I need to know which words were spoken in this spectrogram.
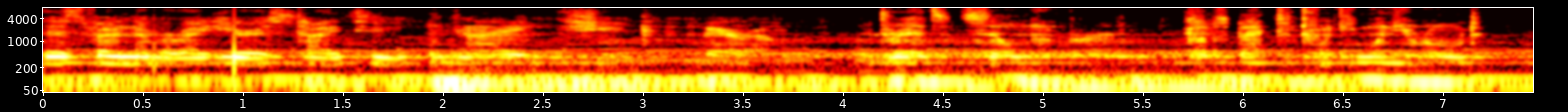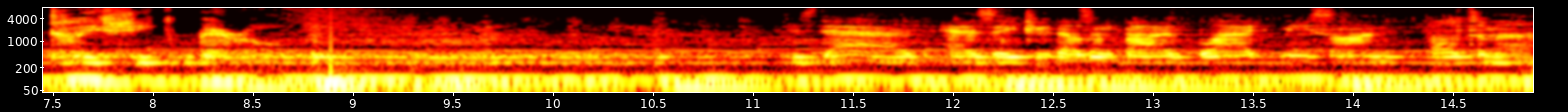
This phone number right here is tied to Tai Sheik Barrow. Dread's cell number comes back to 21-year-old Tai Sheik Barrow. His dad has a 2005 black Nissan Altima.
